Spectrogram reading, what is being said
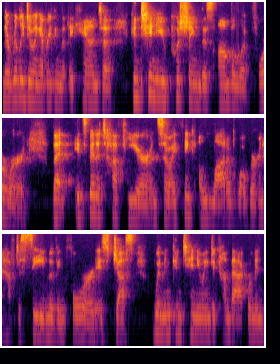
they're really doing everything that they can to continue pushing this envelope forward. But it's been a tough year and so i think a lot of what we're going to have to see moving forward is just women continuing to come back women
